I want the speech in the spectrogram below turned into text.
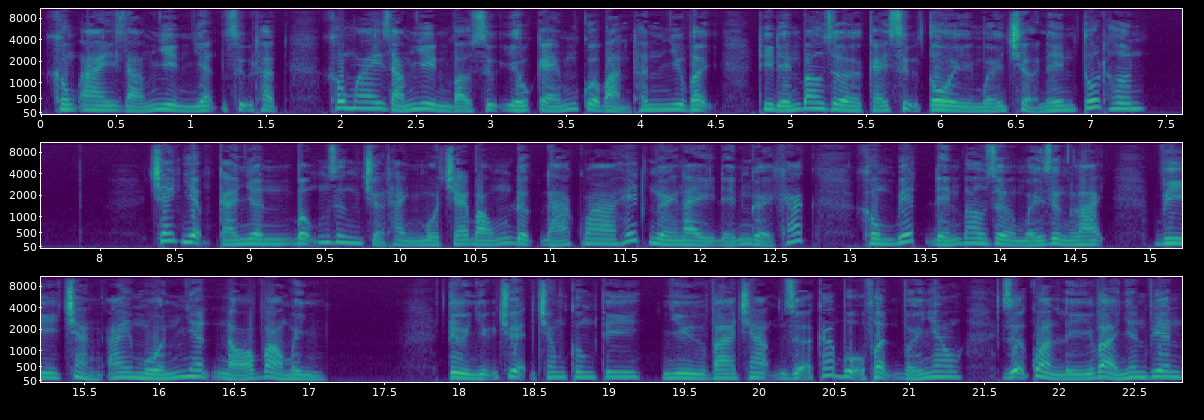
Không ai dám nhìn nhận sự thật, không ai dám nhìn vào sự yếu kém của bản thân như vậy thì đến bao giờ cái sự tồi mới trở nên tốt hơn? Trách nhiệm cá nhân bỗng dưng trở thành một trái bóng được đá qua hết người này đến người khác, không biết đến bao giờ mới dừng lại, vì chẳng ai muốn nhận nó vào mình. Từ những chuyện trong công ty như va chạm giữa các bộ phận với nhau, giữa quản lý và nhân viên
